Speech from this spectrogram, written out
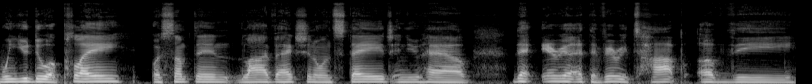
when you do a play or something live action on stage, and you have that area at the very top of the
